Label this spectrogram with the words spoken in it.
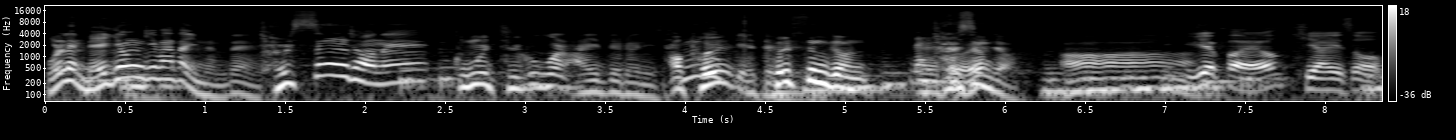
원래 매 경기마다 있는데 결승전에 공을 들고 갈 아이들은 이제 아, 결. 결승전. 네. 결승전. 아. UEFA예요. 기아에서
